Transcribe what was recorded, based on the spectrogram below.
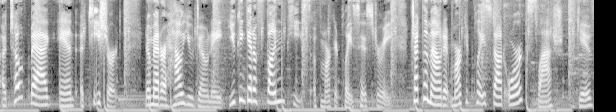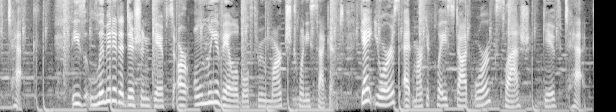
a tote bag, and a t-shirt. No matter how you donate, you can get a fun piece of Marketplace history. Check them out at marketplace.org/givetech. These limited edition gifts are only available through March 22nd. Get yours at marketplace.org/givetech.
